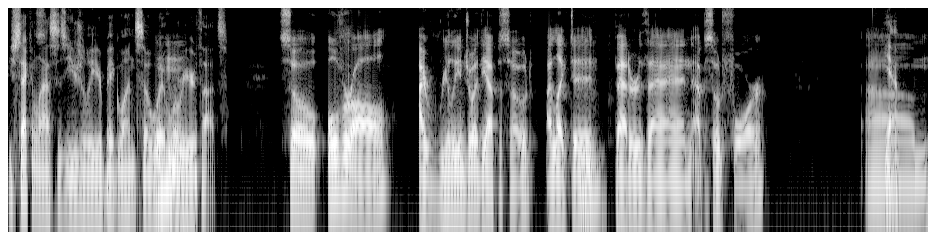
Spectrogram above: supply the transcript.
your second last is usually your big one. So what, mm-hmm. what were mm-hmm. your thoughts? So overall, I really enjoyed the episode. I liked it mm-hmm. better than episode four. Um, yeah.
